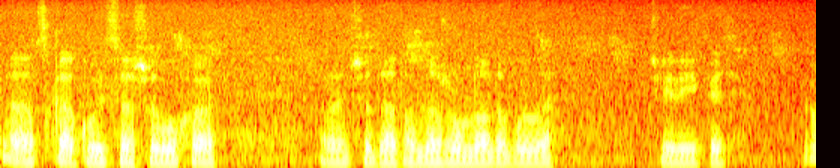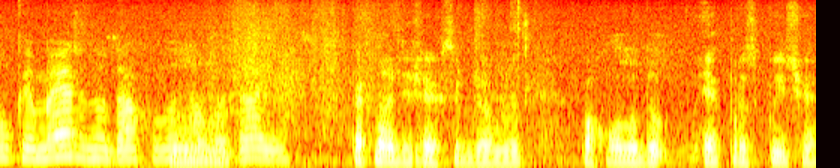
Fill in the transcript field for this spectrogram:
да, отскакивается шелуха. Раньше, да, там ножом надо было чирикать. Руки мерзнуть, да, холодна Мгм. вода. І... Так надіш, як завжди, мене по холоду, як приспича.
